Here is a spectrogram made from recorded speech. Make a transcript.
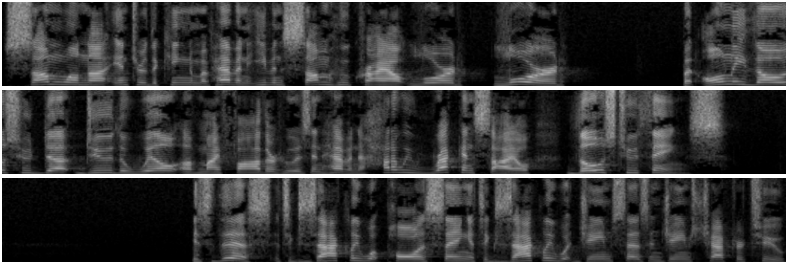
Some will not enter the kingdom of heaven, even some who cry out, Lord, Lord, but only those who do the will of my Father who is in heaven. Now, how do we reconcile those two things? It's this. It's exactly what Paul is saying. It's exactly what James says in James chapter 2.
